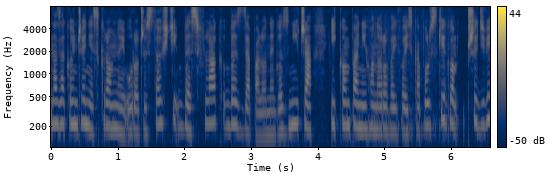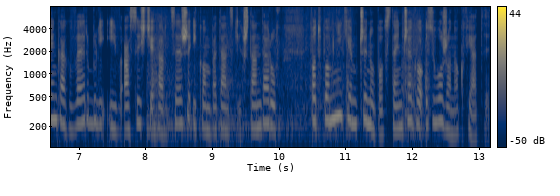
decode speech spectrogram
Na zakończenie skromnej uroczystości bez flag, bez zapalonego znicza i kompanii honorowej Wojska Polskiego przy dźwiękach werbli i w asyście harcerzy i kombatanckich sztandarów pod pomnikiem czynu powstańczego złożono kwiaty.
